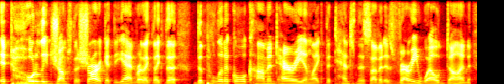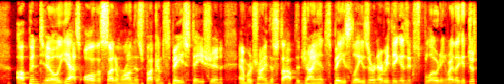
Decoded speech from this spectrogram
it totally jumps the shark at the end, right? Like like the the political commentary and like the tenseness of it is very well done up until yes, all of a sudden we're on this fucking space station and we're trying to stop the giant space laser and everything is exploding, right? Like it just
